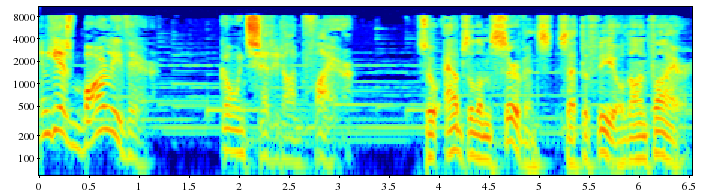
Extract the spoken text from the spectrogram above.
and he has barley there. Go and set it on fire. So Absalom's servants set the field on fire.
